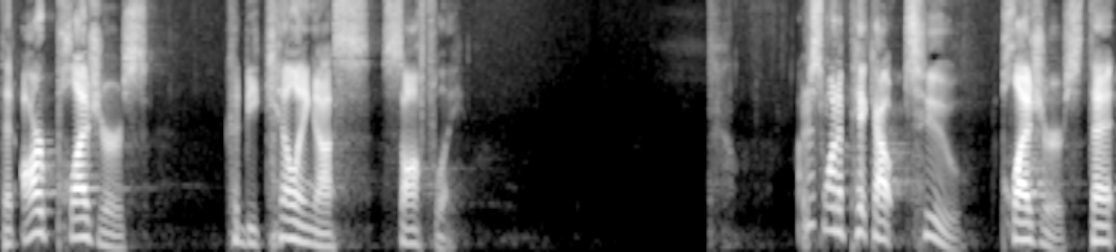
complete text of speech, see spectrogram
that our pleasures could be killing us softly. I just want to pick out two pleasures that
